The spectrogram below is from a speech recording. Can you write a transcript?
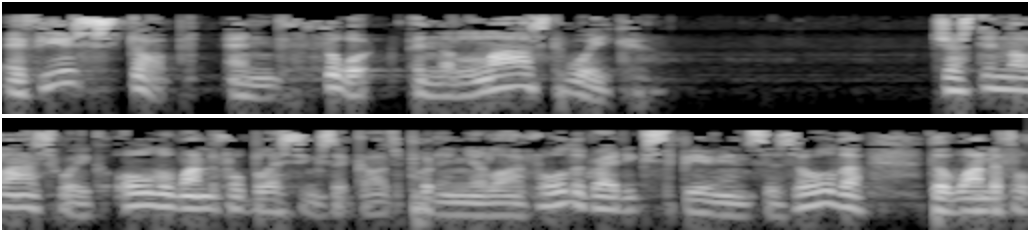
If you stopped and thought in the last week, just in the last week, all the wonderful blessings that God's put in your life, all the great experiences, all the, the wonderful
